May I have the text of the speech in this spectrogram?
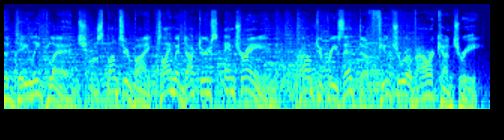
The Daily Pledge, sponsored by Climate Doctors and Train, proud to present the future of our country.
